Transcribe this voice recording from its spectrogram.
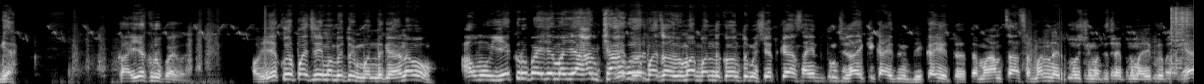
घ्या. काय एक रुपयावर? अहो, एक रुपयाची बी तुम्ही बंद केला ना हो. अहो मग एक रुपयाचे म्हणजे आमच्या एक अगोदर रुपयाचा विमा बंद करून तुम्ही शेतकऱ्यांना सांगितलं तुमची जायकी काय तुम्ही भिकारी येतं तर मग आमचं असं म्हणणं आहे कृषी मंत्री साहेब तुम्हाला एक रुपया घ्या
